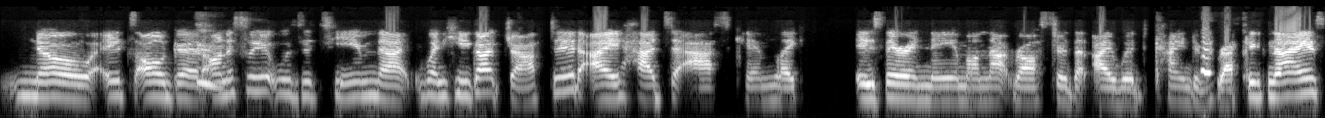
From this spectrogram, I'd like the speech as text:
no, it's all good. Honestly, it was a team that when he got drafted, I had to ask him, like, is there a name on that roster that I would kind of recognize?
